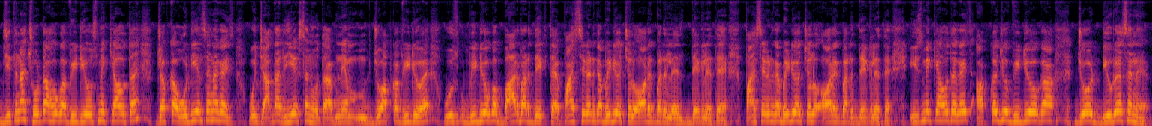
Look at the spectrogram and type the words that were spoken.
जितना छोटा होगा वीडियो उसमें क्या होता है, जो आपका ऑडियंस है ना गाइस वो ज़्यादा रिएक्शन होता है। अपने, जो आपका वीडियो है उस वीडियो को बार बार देखता है। पाँच सेकंड का वीडियो चलो और एक बार देख लेते हैं। पाँच सेकंड का वीडियो चलो और एक बार देख लेते हैं। इसमें क्या होता है गाइज़ आपका जो वीडियो का जो ड्यूरेशन है,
